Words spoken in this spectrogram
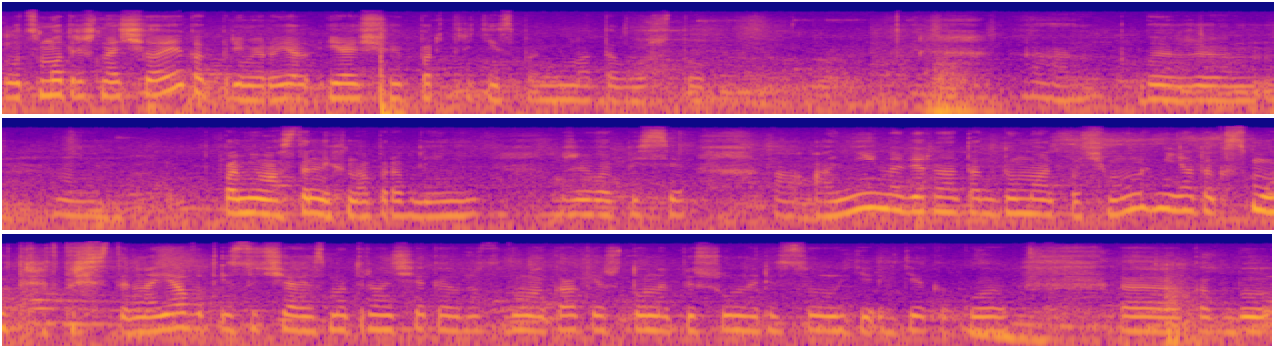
вот смотришь на человека, к примеру, я, я еще и портретист, помимо того, что а, как бы, ну, помимо остальных направлений живописи, а, они, наверное, так думают, почему на меня так смотрят пристально. Я вот изучаю, смотрю на человека, я просто думаю, как я что напишу, нарисую, где, где какое, э, как бы,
